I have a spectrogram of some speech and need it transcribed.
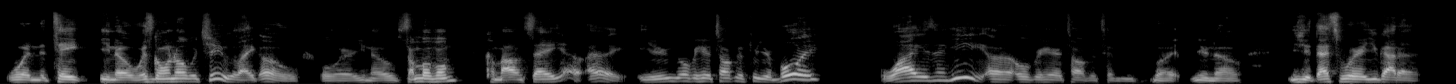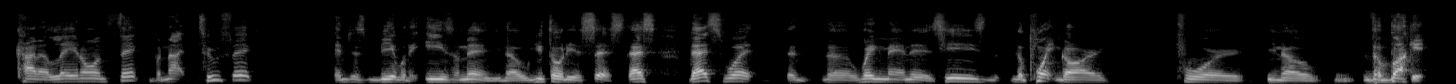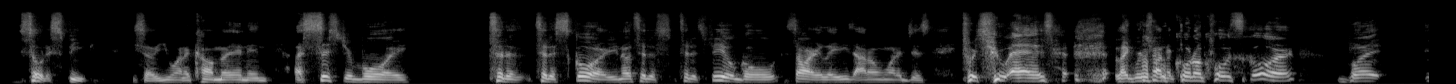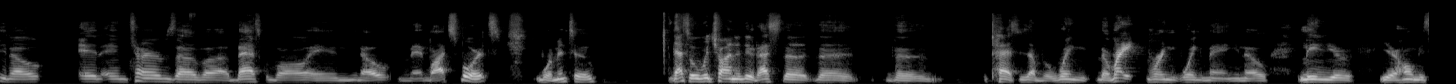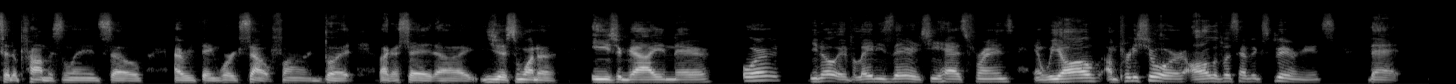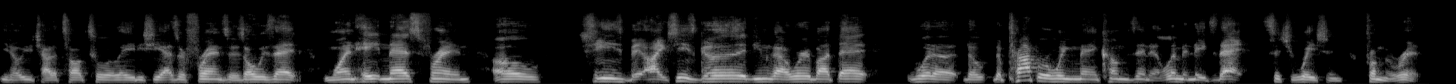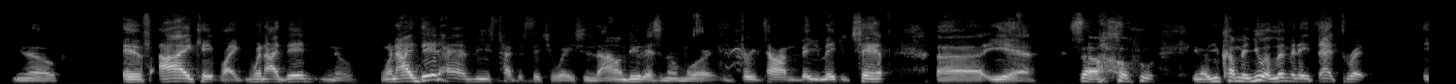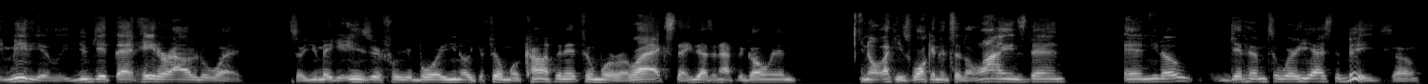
wanting to take you know what's going on with you, like oh, or you know some of them come out and say, yo, hey, you over here talking for your boy. Why isn't he uh, over here talking to me? But you know, you, that's where you gotta kind of lay it on thick, but not too thick, and just be able to ease them in. You know, you throw the assist. That's that's what the, the wingman is. He's the point guard for you know the bucket, so to speak. So you want to come in and assist your boy to the to the score, you know, to the to this field goal. Sorry, ladies, I don't want to just put you as like we're trying to quote unquote score, but you know, in in terms of uh, basketball and you know, men watch sports, women too. That's what we're trying to do. That's the the the passage of a wing, the right wing wingman. You know, leading your your homie to the promised land, so everything works out fine. But like I said, uh, you just want to ease your guy in there. Or, you know, if a lady's there and she has friends, and we all, I'm pretty sure all of us have experienced that, you know, you try to talk to a lady, she has her friends. There's always that one hating ass friend. Oh, she's be- like, she's good. You don't got to worry about that. What a, the, the proper wingman comes in and eliminates that situation from the rip, you know. If I came, like when I did, you know, when I did have these type of situations, I don't do this no more. Three time baby making champ. Uh yeah. So, you know, you come in, you eliminate that threat immediately. You get that hater out of the way. So you make it easier for your boy. You know, you can feel more confident, feel more relaxed that he doesn't have to go in, you know, like he's walking into the lion's den and, you know, get him to where he has to be. So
